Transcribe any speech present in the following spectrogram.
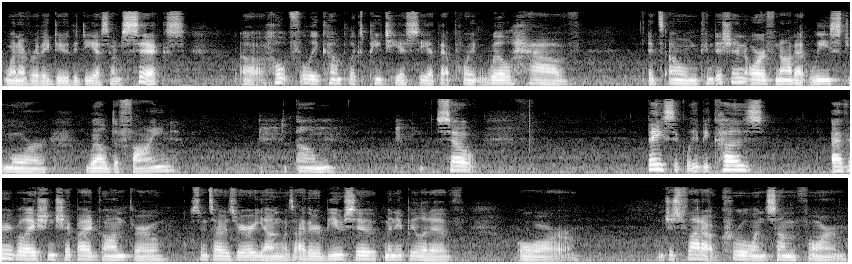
whenever they do the DSM 6. Uh, hopefully, complex PTSD at that point will have its own condition, or if not, at least more well defined. Um, so, basically, because every relationship I had gone through since I was very young was either abusive, manipulative, or just flat out cruel in some form.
